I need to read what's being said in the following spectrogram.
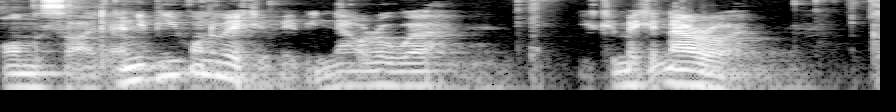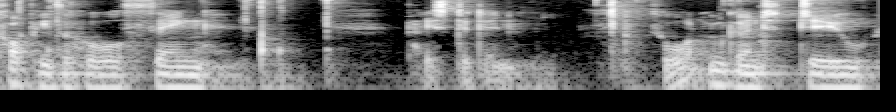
on the side. And if you want to make it maybe narrower, you can make it narrower. Copy the whole thing, paste it in. What I'm going to do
